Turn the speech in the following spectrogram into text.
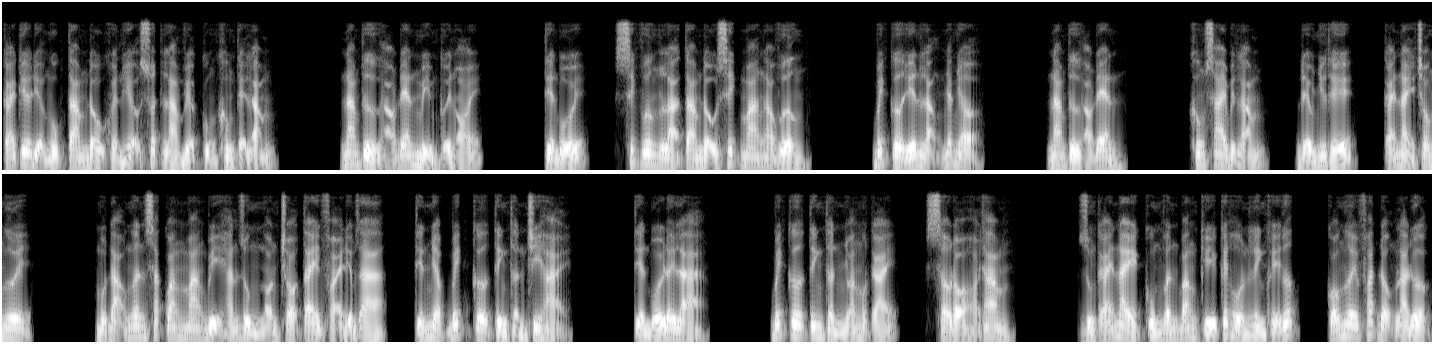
Cái kia địa ngục tam đầu khuyển hiệu suất làm việc cũng không tệ lắm. Nam tử áo đen mỉm cười nói. Tiền bối, xích vương là tam đầu xích ma ngao vương. Bích cơ yên lặng nhắc nhở. Nam tử áo đen. Không sai biệt lắm, đều như thế, cái này cho ngươi. Một đạo ngân sắc quang mang bị hắn dùng ngón trỏ tay phải điểm ra, tiến nhập bích cơ tinh thần chi hải. Tiền bối đây là. Bích cơ tinh thần nhoáng một cái, sau đó hỏi thăm. Dùng cái này cùng vân băng ký kết hồn linh khế ước, có ngươi phát động là được,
